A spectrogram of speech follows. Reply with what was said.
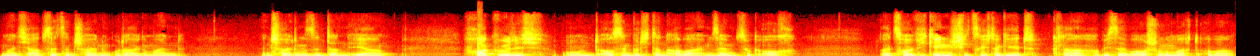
manche Abseitsentscheidungen oder allgemein Entscheidungen sind dann eher fragwürdig und außerdem würde ich dann aber im selben Zug auch, weil es häufig gegen den Schiedsrichter geht, klar, habe ich selber auch schon gemacht, aber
